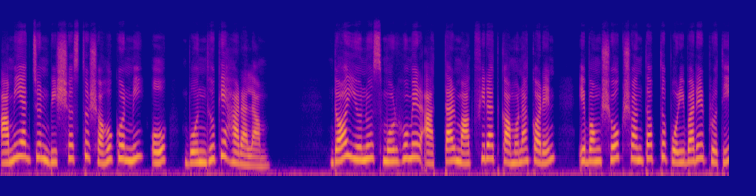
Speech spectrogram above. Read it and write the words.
আমি একজন বিশ্বস্ত সহকর্মী ও বন্ধুকে হারালাম। ড. ইউনুস মরহুমের আত্মার মাগফিরাত কামনা করেন এবং শোক সন্তপ্ত পরিবারের প্রতি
